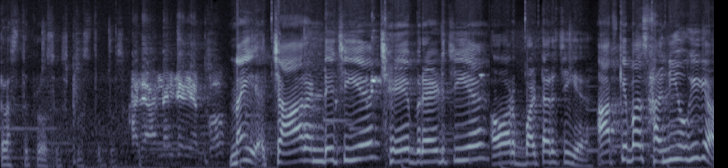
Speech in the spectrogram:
ट्रस्ट प्रोसेस तो ही चाहिए आपको। नहीं चार अंडे चाहिए छह ब्रेड चाहिए और बटर चाहिए। आपके पास हनी होगी क्या?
